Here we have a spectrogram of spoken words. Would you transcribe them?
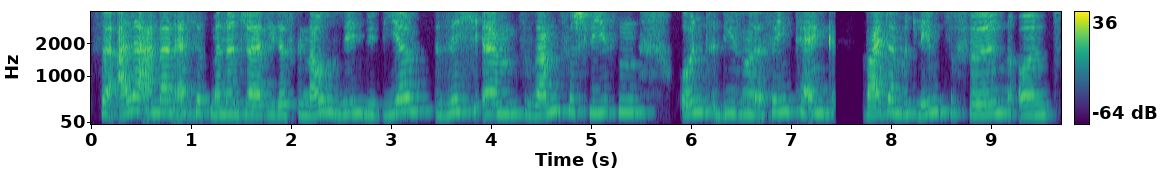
für alle anderen Asset Manager, die das genauso sehen wie wir, sich ähm, zusammenzuschließen und diesen Think Tank weiter mit Leben zu füllen und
